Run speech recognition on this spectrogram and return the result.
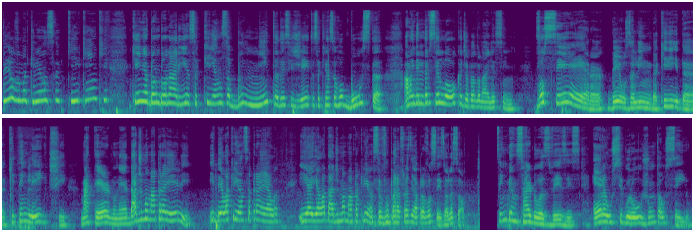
Deus, uma criança aqui. Quem que quem abandonaria essa criança bonita desse jeito, essa criança robusta? A mãe dele deve ser louca de abandonar ele assim. Você era deusa linda, querida, que tem leite materno, né? Dá de mamar para ele e deu a criança para ela. E aí ela dá de mamar para criança. Eu vou parafrasear para vocês, olha só. Sem pensar duas vezes, Hera o segurou junto ao seio.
